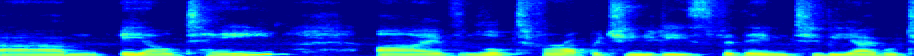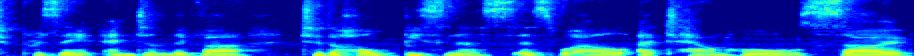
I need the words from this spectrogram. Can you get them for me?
um, ELT. I've looked for opportunities for them to be able to present and deliver to the whole business as well at town halls. So,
